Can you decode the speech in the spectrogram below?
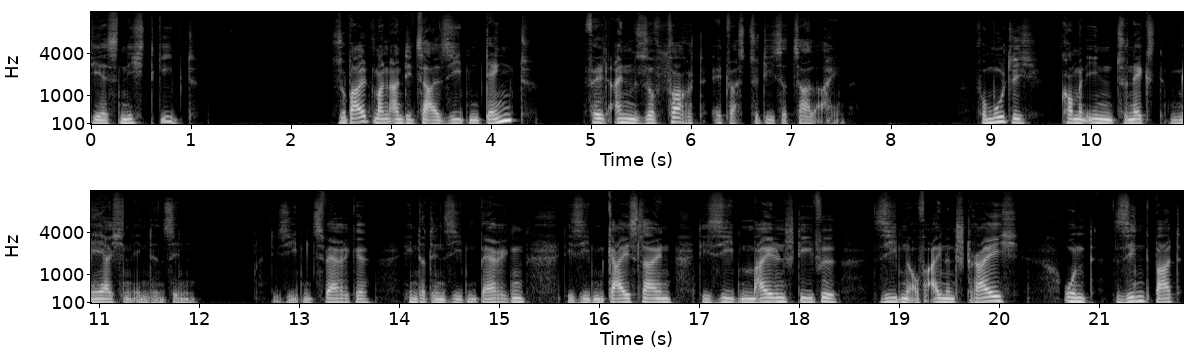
die es nicht gibt. Sobald man an die Zahl sieben denkt, fällt einem sofort etwas zu dieser Zahl ein. Vermutlich kommen Ihnen zunächst Märchen in den Sinn. Die sieben Zwerge hinter den sieben Bergen, die sieben Geißlein, die sieben Meilenstiefel, sieben auf einen Streich und Sindbad,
